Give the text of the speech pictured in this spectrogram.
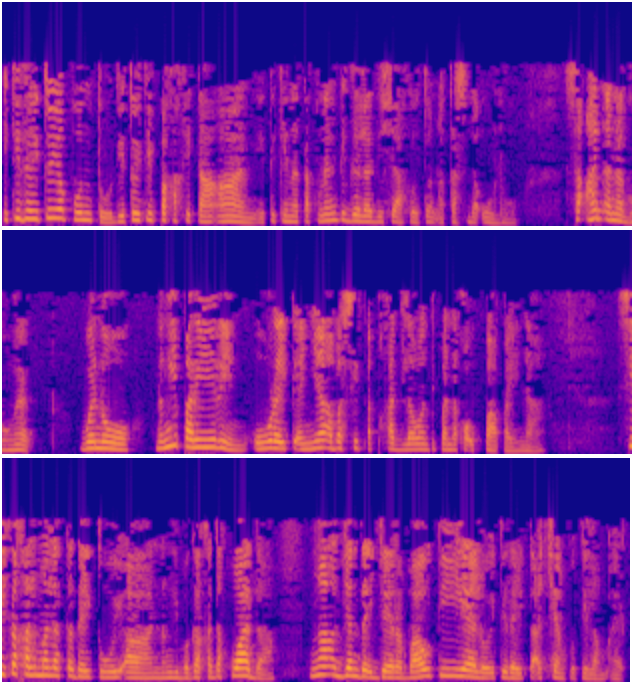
Iti daytoy a punto, dito iti pakakitaan, iti kinataknang ti gala di Shackleton akas da ulo. Saan ang nagunget? Wano, nangipariring, uray ti anya abasit apakadlawan ti panakaupapay na. Si kakalmalata daytoy a nang ibaga kadakwada, nga agyan da ijerabaw ti yelo iti dayta at tiyempo ti lamek.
